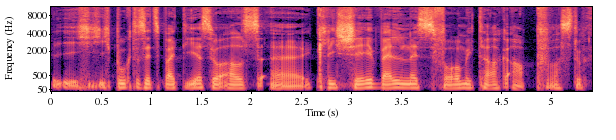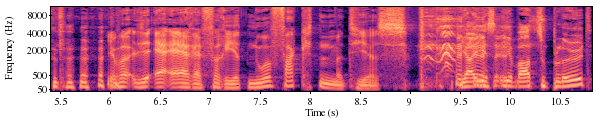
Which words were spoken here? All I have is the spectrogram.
ich, ich buche das jetzt bei dir so als äh, Klischee-Wellness-Vormittag ab, was du. ja, aber er, er, referiert nur Fakten, Matthias. ja, ihr, ihr war zu blöd,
